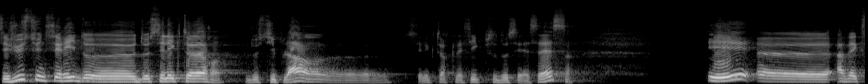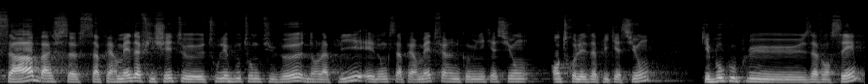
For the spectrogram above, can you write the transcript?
c'est juste une série de, sélecteurs de ce type-là, hein, euh, sélecteurs classiques pseudo-CSS. Et euh, avec ça, bah, ça, permet d'afficher tous les boutons que tu veux dans l'appli, et donc ça permet de faire une communication entre les applications qui est beaucoup plus avancée.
